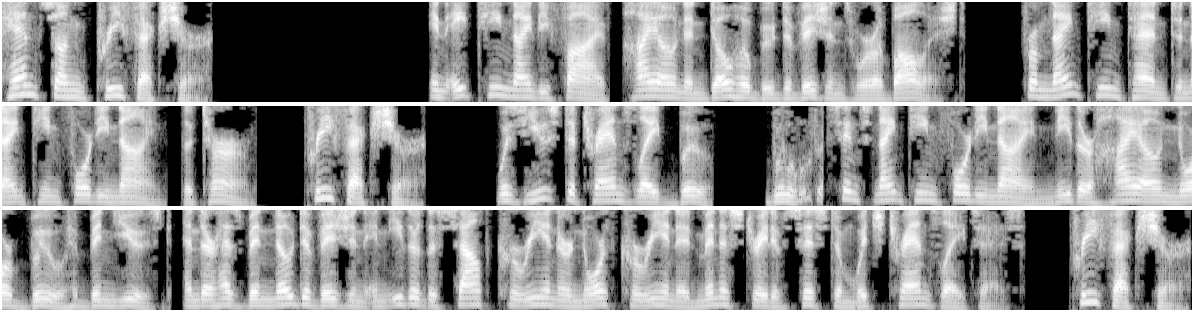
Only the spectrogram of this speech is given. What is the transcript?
Hansung Prefecture. In 1895, Hyeon and Dohobu divisions were abolished. From 1910 to 1949, the term prefecture was used to translate Bu, since 1949 neither Hyeon nor Bu have been used, and there has been no division in either the South Korean or North Korean administrative system which translates as prefecture.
